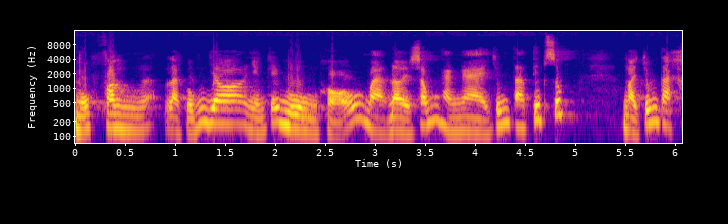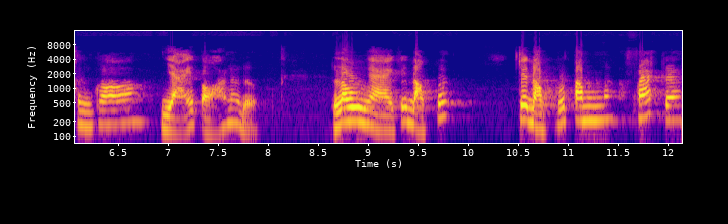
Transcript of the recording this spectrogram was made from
một phần là cũng do những cái buồn khổ mà đời sống hàng ngày chúng ta tiếp xúc mà chúng ta không có giải tỏa nó được. Lâu ngày cái độc á cái độc của tâm á, phát ra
